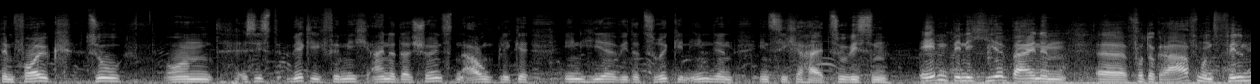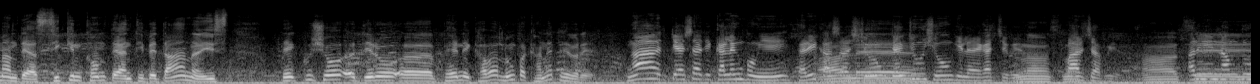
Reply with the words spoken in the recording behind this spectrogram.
dem Volk zu. Und es ist wirklich für mich einer der schönsten Augenblicke, ihn hier wieder zurück in Indien in Sicherheit zu wissen. Eben bin ich hier bei einem äh, Fotografen und Filmmann, der aus Sikkim kommt, der ein Tibetaner ist. Der kusho dero pene khawa lungpa khane pevre. nga kesa di kalengpong yi tari kasa shung dengju shung ki lega chige par chapi ali nam du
